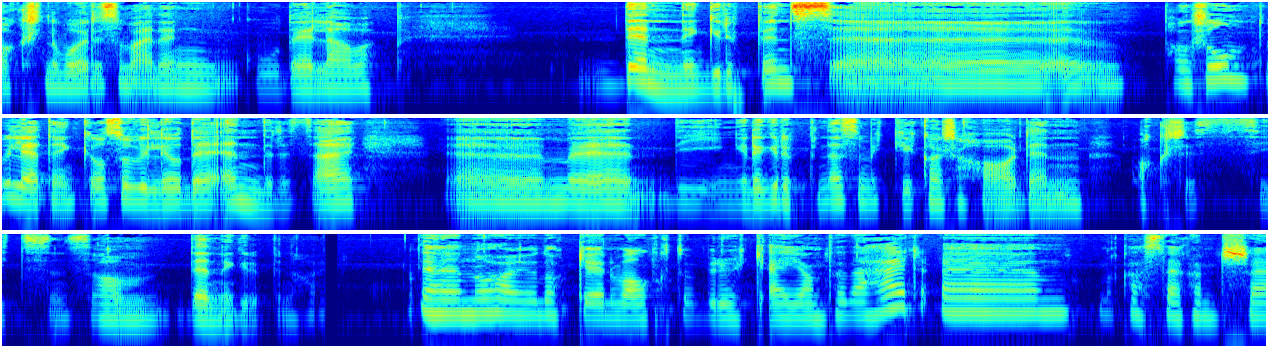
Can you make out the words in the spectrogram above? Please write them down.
aksjene våre, som er en god del av denne gruppens eh, pensjon, vil jeg tenke. Og så vil jo det endre seg eh, med de yngre gruppene som ikke kanskje har den aksjesitsen som denne gruppen har. Eh, nå har jo dere valgt å bruke Eion til det her. Eh, nå kaster jeg kanskje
